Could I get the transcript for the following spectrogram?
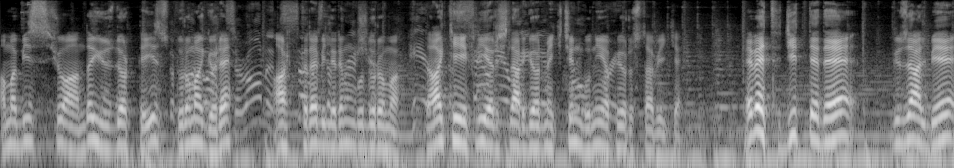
Ama biz şu anda 104'teyiz. Duruma göre arttırabilirim bu durumu. Daha keyifli yarışlar görmek için bunu yapıyoruz tabii ki. Evet Cidde'de güzel bir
